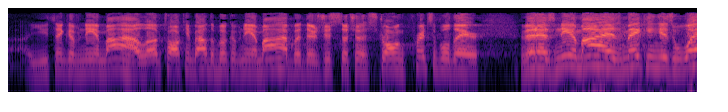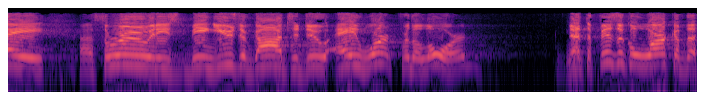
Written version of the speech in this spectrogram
Uh, you think of Nehemiah. I love talking about the book of Nehemiah, but there's just such a strong principle there that as Nehemiah is making his way uh, through and he's being used of God to do a work for the Lord, That the physical work of the,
